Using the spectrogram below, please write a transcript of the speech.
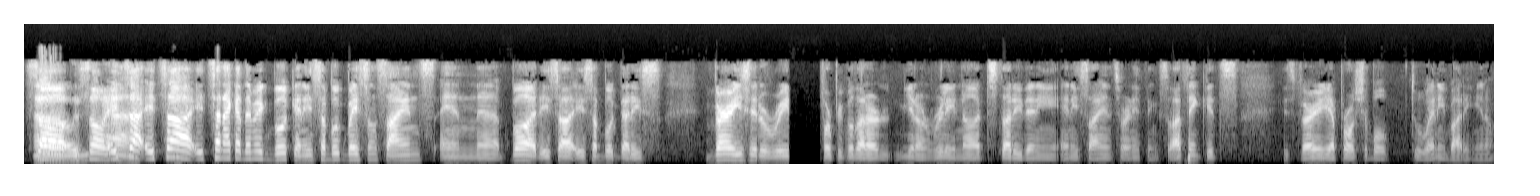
so oh, so yeah. it's a it's a it's an academic book and it's a book based on science and uh, but it's a it's a book that is very easy to read for people that are you know really not studied any any science or anything. So I think it's it's very approachable to anybody, you know.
